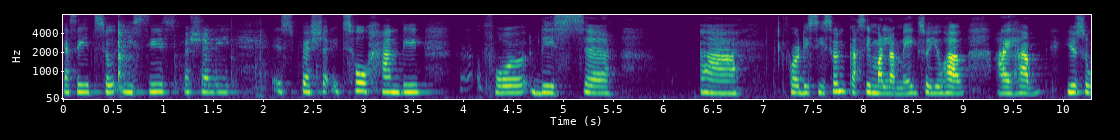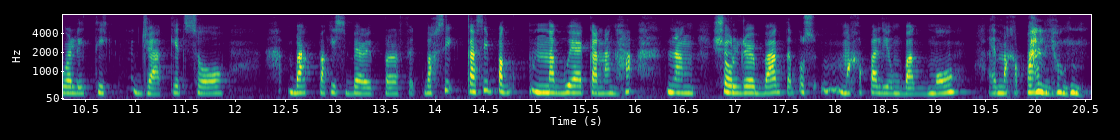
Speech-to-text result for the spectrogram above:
kasi it's so easy especially especially it's so handy for this uh, uh, for this season kasi malamig. So you have I have usually thick jacket. So backpack is very perfect. Kasi kasi pag nagwear ka ng ng shoulder bag tapos makapal yung bag mo ay makapal yung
